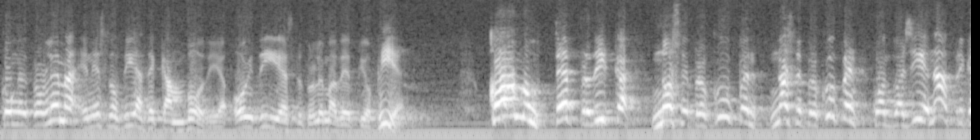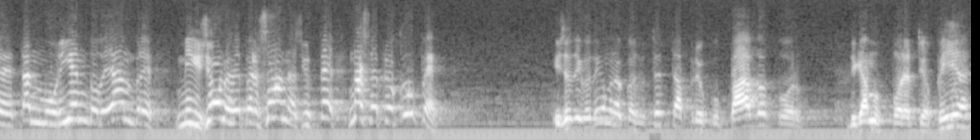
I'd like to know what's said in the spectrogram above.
con el problema en estos días de Cambodia. Hoy día es el problema de Etiopía. ¿Cómo usted predica? No se preocupen, no se preocupen, cuando allí en África están muriendo de hambre millones de personas y usted no se preocupe. Y yo digo, dígame una cosa, ¿usted está preocupado por, digamos, por Etiopía?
